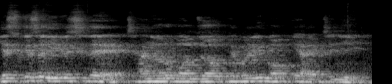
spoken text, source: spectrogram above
예수께서 이르시되 자녀로 먼저 배불리 먹게 할지니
